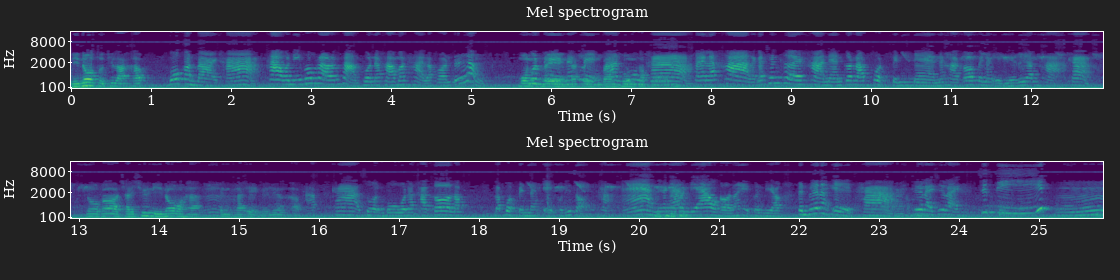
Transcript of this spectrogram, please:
นีโน่สุดที่รักครับ โบก่อนบ่ายค่ะ ค่ะวันนี้พวกเราทั้งสามคนนะคะ มาถ่ายละครเรื่องมนต์เพลงนักเลงบ้านทุ่งครับผมใช่แล้วค่ะ แล้วก็เช่นเคยค่ะ แนนก็รับบทเป็นแนนนะคะ ก็เป็นนางเอกในเรื่องค่ะค่ะ โน่ก็ใช้ชื่อนีโน่ฮะ อืม เป็นพระเอกในเรื่องครับ ครับค่ะ ส่วนโบนะคะก็รับรับบทเป็นนางเอกคนที่สองค่ะอ่ามีนางเอกคนเดียวอ๋อนางเอกคนเดียว เป็นเพื่อนนางเอกค่ะ ชื่ออะไรชื่ออะไรชื่อจี๊ดอืม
